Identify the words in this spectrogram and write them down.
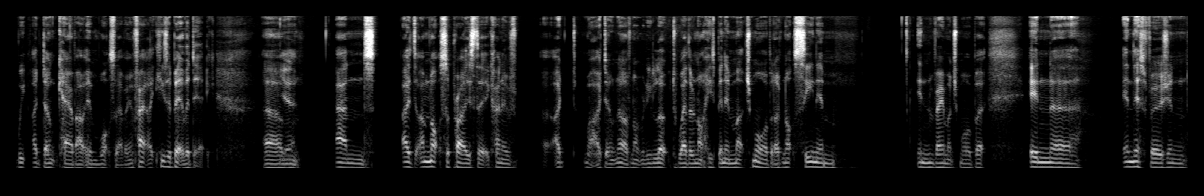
we I don't care about him whatsoever. In fact, like, he's a bit of a dick, um, Yeah. and I, I'm not surprised that it kind of I well I don't know. I've not really looked whether or not he's been in much more, but I've not seen him in very much more. But in uh, in this version,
